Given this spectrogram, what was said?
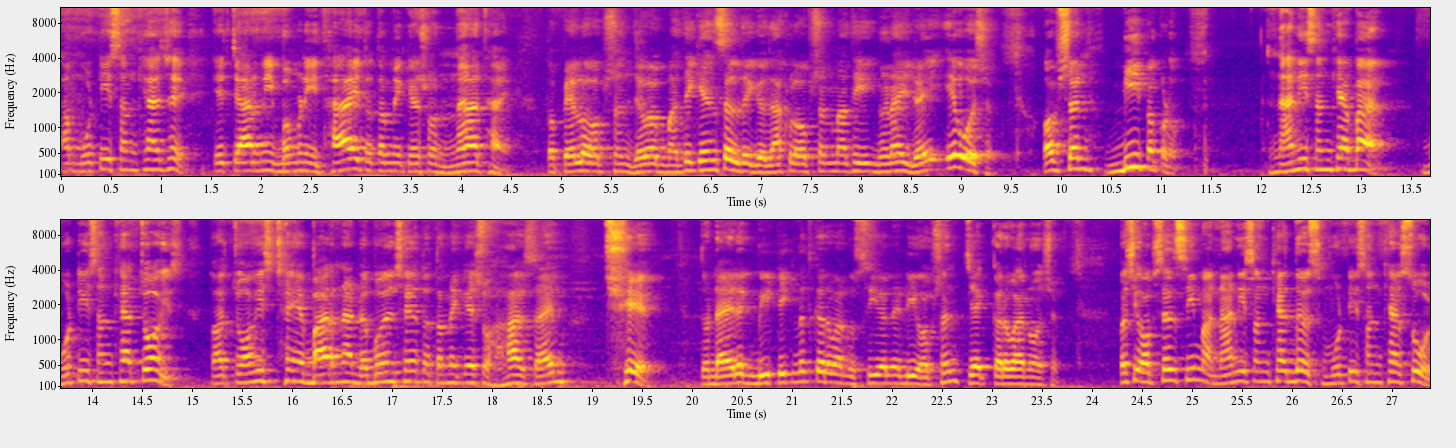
આ મોટી સંખ્યા છે એ ચારની બમણી થાય તો તમે કહેશો ના થાય. તો પહેલો ઓપ્શન જવાબમાંથી કેન્સલ થઈ ગયો. દાખલો ઓપ્શનમાંથી ગણાઈ જાય એવો છે. ઓપ્શન બી પકડો. નાની સંખ્યા બાર, મોટી સંખ્યા ચોવીસ. તો આ ચોવીસ છે એ બારના ડબલ છે તો તમે કહેશો, હા સાહેબ, છે. તો ડાયરેક્ટ બી ટીક નથી કરવાનું, સી અને ડી ઓપ્શન ચેક કરવાનો છે. પછી ઓપ્શન સીમાં નાની સંખ્યા દસ, મોટી સંખ્યા સોળ.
